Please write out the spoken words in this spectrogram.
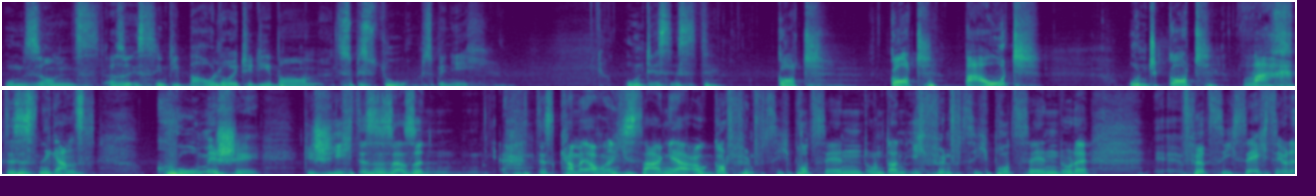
umsonst. Also es sind die Bauleute, die bauen, das bist du, das bin ich. Und es ist Gott. Gott baut und Gott wacht. Das ist eine ganz komische Geschichte. Das ist also das kann man ja auch nicht sagen, ja, oh Gott 50 Prozent und dann ich 50 Prozent oder 40, äh, 60 oder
